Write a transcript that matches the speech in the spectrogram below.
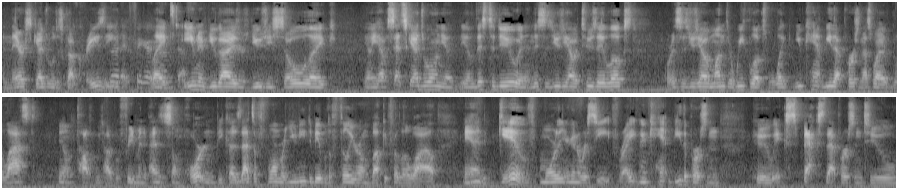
and their schedule just got crazy, you gotta figure out your own like even if you guys are usually so like you know you have a set schedule and you have, you have this to do and, and this is usually how a tuesday looks or this is usually how a month or week looks. Well like you can't be that person. That's why the last you know topic we talked about freedom and independence is so important because that's a form where you need to be able to fill your own bucket for a little while and mm-hmm. give more than you're going to receive right? You mm-hmm. can't be the person who expects that person to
